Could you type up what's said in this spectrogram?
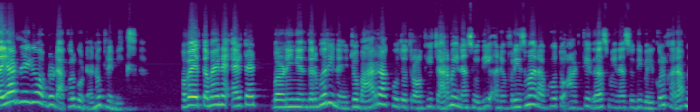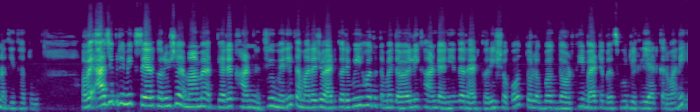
તૈયાર થઈ ગયું આપણું ડાકોર ગોટાનું પ્રીમિક્સ હવે તમે એને એરટાઈટ બરણીની અંદર ભરીને જો બહાર રાખો તો ત્રણથી ચાર મહિના સુધી અને ફ્રીજમાં રાખો તો આઠથી દસ મહિના સુધી બિલકુલ ખરાબ નથી થતું. હવે આ જે પ્રીમિક્સ શેર કર્યું છે, એમાં અમે અત્યારે ખાંડ નથી ઉમેરી. તમારે જો એડ કરવી હોય તો તમે દળેલી ખાંડ એની અંદર એડ કરી શકો. તો લગભગ દોઢથી બે ટેબલ સ્પૂન જેટલી એડ કરવાની.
